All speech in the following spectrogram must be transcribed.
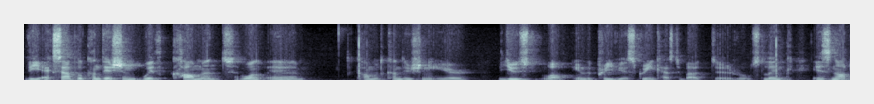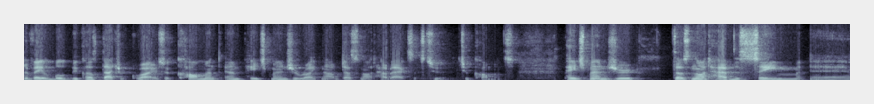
The example condition with comment, well, uh, comment condition here used well in the previous screencast about uh, rules link is not available because that requires a comment and Page Manager right now does not have access to, to comments. Page Manager does not have the same uh,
